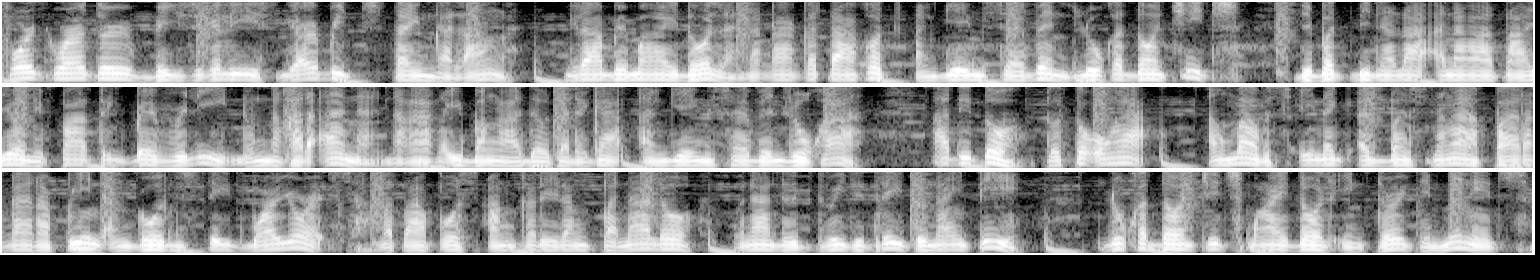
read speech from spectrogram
Fourth quarter basically is garbage time na lang. Grabe mga idol, nakakatakot ang Game 7 Luka Doncic. Di ba't binalaan na nga tayo ni Patrick Beverly nung nakaraan na nakakaiba nga daw talaga ang Game 7 Luka. At ito, totoo nga, ang Mavs ay nag-advance na nga para karapin ang Golden State Warriors matapos ang kanilang panalo 123 to 90. Luka Doncic mga idol in 30 minutes,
